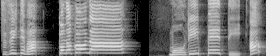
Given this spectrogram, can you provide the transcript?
続いてはこのコーナー。森ペディア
